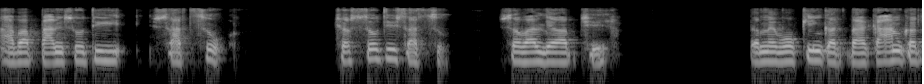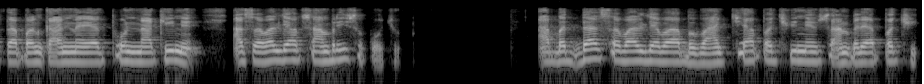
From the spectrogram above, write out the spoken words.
આવા પાંચસોથી સાતસો, છસોથી સાતસો સવાલ જવાબ છે. તમે વોકિંગ કરતા, કામ કરતા પણ કાનમાં હેડફોન નાખીને આ સવાલ જવાબ સાંભળી શકો છો. આ બધા સવાલ જવાબ વાંચ્યા પછી ને સાંભળ્યા પછી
